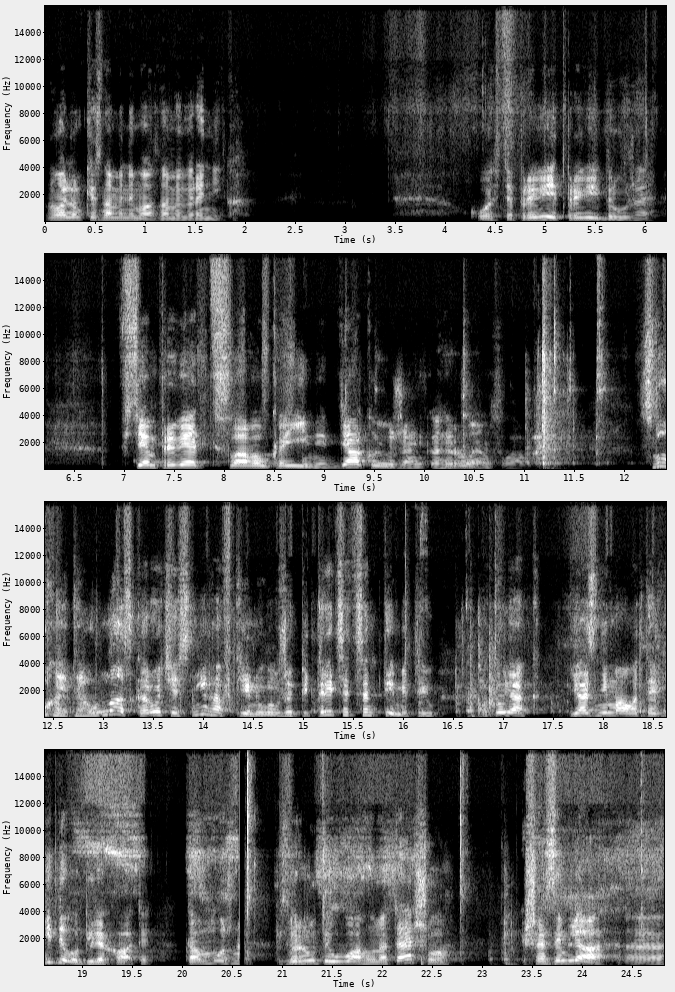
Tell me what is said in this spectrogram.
Ну, Альонки з нами нема, з нами Вероніка. Костя, привіт, привіт, друже. Всім привіт, слава Україні! Дякую, Женька, героям слава. Слухайте, у нас, коротше, сніга вкинуло вже під 30 сантиметрів. Ото як я знімав те відео біля хати, там можна звернути увагу на те, що ще земля. Е,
